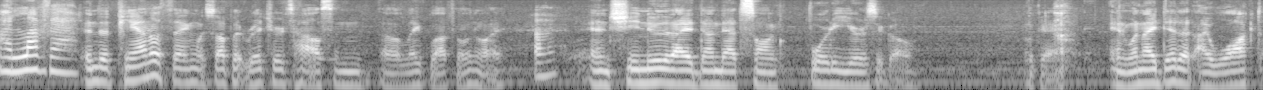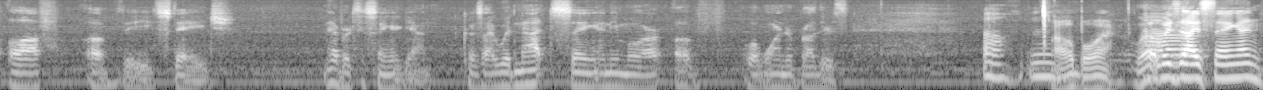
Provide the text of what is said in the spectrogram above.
I love that. And the piano thing was up at Richard's house in uh, Lake Bluff, Illinois. Uh-huh. And she knew that I had done that song 40 years ago. Okay. And when I did it, I walked off of the stage, never to sing again, because I would not sing any more of what Warner Brothers. Oh, mm. Oh, boy. What was I singing?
